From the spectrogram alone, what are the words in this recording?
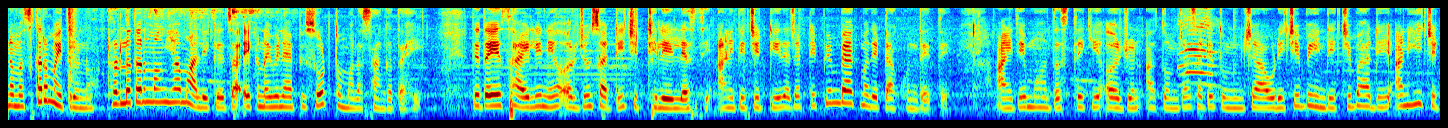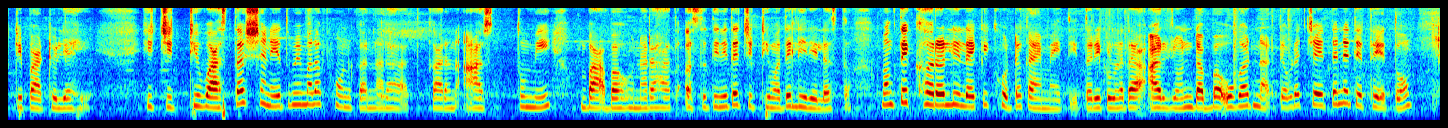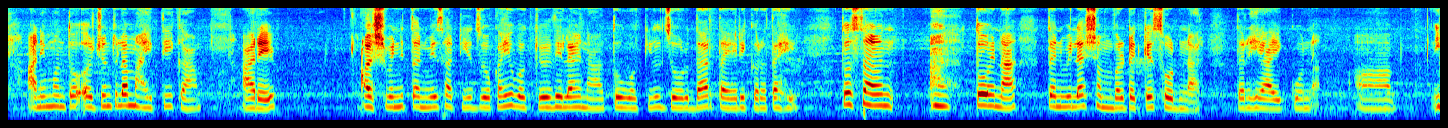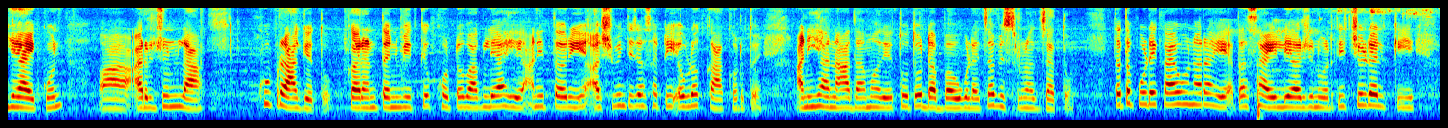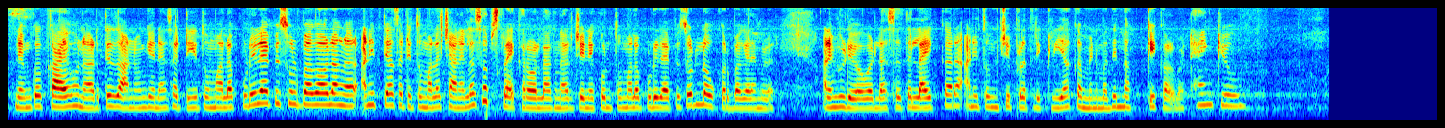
नमस्कार मैत्रिणो ठरलं तर मग ह्या मालिकेचा एक नवीन एपिसोड तुम्हाला सांगत आहे. तिथे सायलीने अर्जुनसाठी चिठ्ठी लिहिली असते आणि ती चिठ्ठी त्याच्या टिफिन बॅगमध्ये टाकून देते. आणि ती म्हणत असते की अर्जुन आज तुमच्यासाठी तुमच्या आवडीची भेंडीची भाजी आणि ही चिठ्ठी पाठवली आहे. ही चिठ्ठी वाचताच क्षणी तुम्ही मला फोन करणार आहात. कारण आज तुम्ही बाबा होणार आहात असं तिने त्या चिठ्ठीमध्ये लिहिलेलं असतं. मग ते खरं लिहिलं आहे की खोटं काय माहिती? तर इकडून आता अर्जुन डब्बा उघडणार तेवढ्या चैतन्य तेथे येतो आणि म्हणतो अर्जुन तुला माहिती का? अरे अश्विनी तन्वीसाठी जो काही वकील दिला आहे ना तो वकील जोरदार तयारी करत आहे. तो सण तो आहे ना तन्वीला शंभर टक्के सोडणार. तर हे ऐकून हे ऐकून अर्जुनला खूप राग येतो. कारण तन्वी इतके खोटं वागले आहे आणि तरी अश्विन तिच्यासाठी एवढं का करतोय? आणि ह्या नादामध्ये तो तो डब्बा उघडायचा विसरूनच जातो. तर आता पुढे काय होणार आहे? आता सायली अर्जुनवरती चिडेल की नेमकं काय होणार ते जाणून घेण्यासाठी तुम्हाला पुढील एपिसोड बघावं लागणार आणि त्यासाठी तुम्हाला चॅनलला सबस्क्राईब करावं लागणार जेणेकरून तुम्हाला पुढील एपिसोड लवकर बघायला मिळेल. आणि व्हिडिओ आवडला असेल तर लाईक करा आणि तुमची प्रतिक्रिया कमेंटमध्ये नक्की कळवा. थँक्यू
